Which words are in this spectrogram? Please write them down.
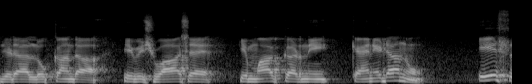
ਜਿਹੜਾ ਲੋਕਾਂ ਦਾ ਇਹ ਵਿਸ਼ਵਾਸ ਹੈ ਕਿ ਮਾਰਕ ਕਰਨੀ ਕੈਨੇਡਾ ਨੂੰ। ਇਸ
